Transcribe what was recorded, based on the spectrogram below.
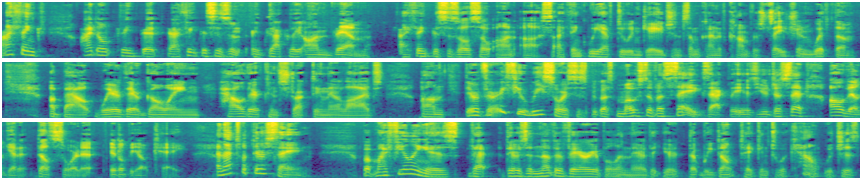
I think I don't think that I think this isn't exactly on them. I think this is also on us. I think we have to engage in some kind of conversation with them about where they're going, how they're constructing their lives. Um, there are very few resources because most of us say exactly as you just said. Oh, they'll get it. They'll sort it. It'll be okay. And that's what they're saying. But my feeling is that there's another variable in there that that we don't take into account, which is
